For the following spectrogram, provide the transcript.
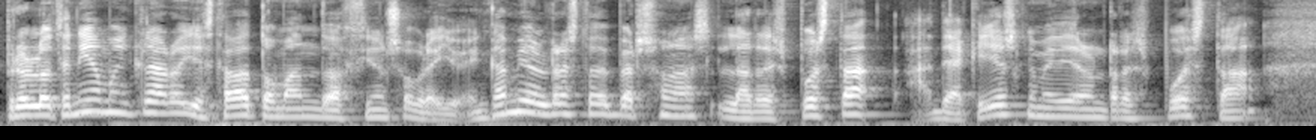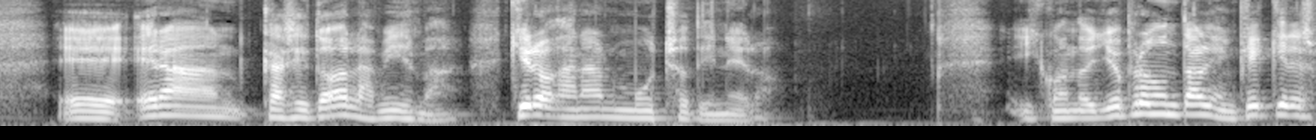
Pero lo tenía muy claro y estaba tomando acción sobre ello. En cambio, el resto de personas, la respuesta de aquellos que me dieron respuesta eh, eran casi todas las mismas. Quiero ganar mucho dinero. Y cuando yo pregunto a alguien qué quieres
